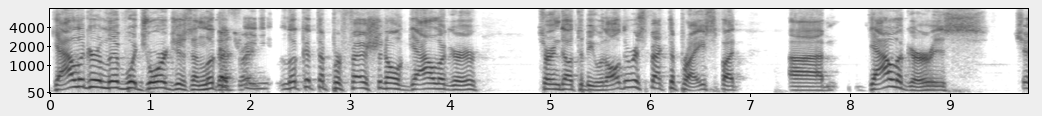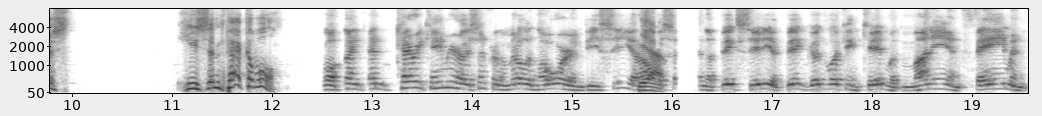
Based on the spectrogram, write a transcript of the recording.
Gallagher lived with Gorges, and look That's at right. the, look at the professional Gallagher turned out to be. With all due respect to Price, but um, Gallagher is just he's impeccable. Well, and, and Carey came here, I said, from the middle of nowhere in BC, and all of a sudden in the big city, a big, good-looking kid with money and fame, and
